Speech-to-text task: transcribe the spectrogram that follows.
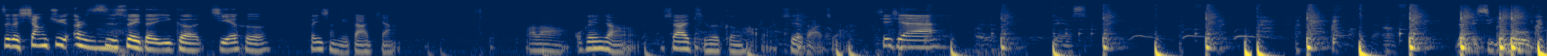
这个相距二十四岁的一个结合分享给大家。好啦，我跟你讲，下一集会更好了。谢谢大家，谢谢。Let me see you move.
